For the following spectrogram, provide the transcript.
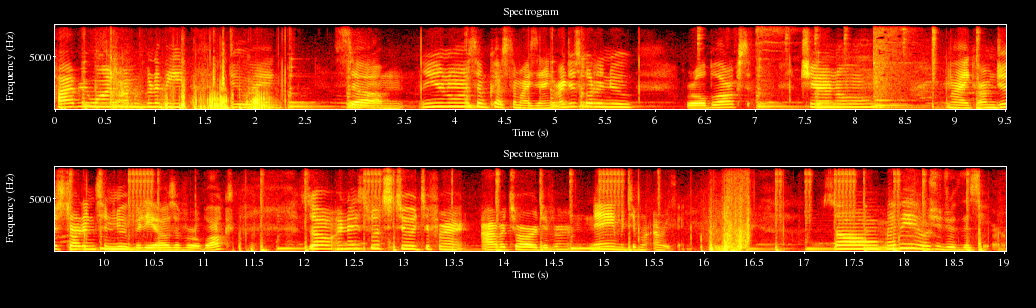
Hi everyone, I'm gonna be doing some, you know, some customizing. I just got a new Roblox channel. Like, I'm just starting some new videos of Roblox. So, and I switched to a different avatar, different name, different everything. So, maybe we should do this here.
